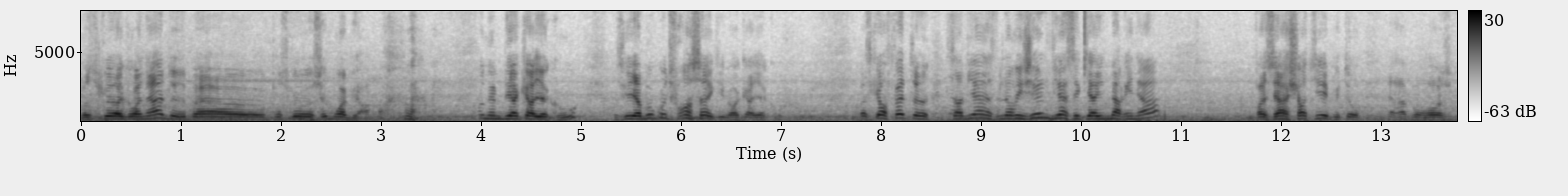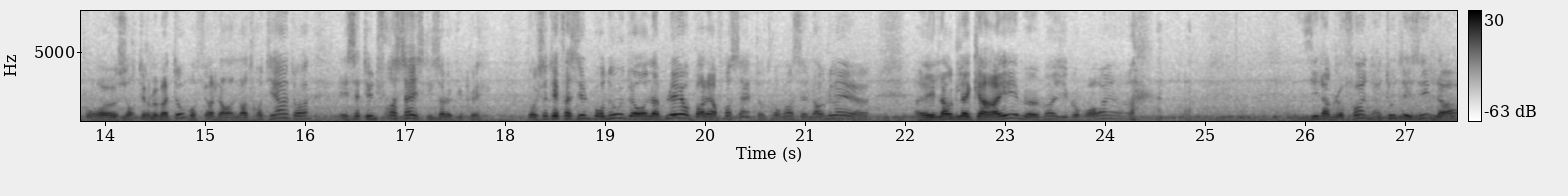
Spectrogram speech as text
Parce qu'à Grenade, ben, euh, parce que c'est moins bien. On aime bien Carriacou, parce qu'il y a beaucoup de Français qui vont à Carriacou. Parce qu'en fait, euh, ça vient, l'origine vient, c'est qu'il y a une marina, enfin c'est un chantier plutôt, hein, pour, euh, pour, sortir le bateau, pour faire l'entretien, toi. Et c'était une Française qui s'en occupait. Donc c'était facile pour nous, on l'appelait, on parlait en français, autrement c'est l'anglais. Et l'anglais caraïbe, moi j'y comprends rien. Les îles anglophones, hein, toutes les îles là.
